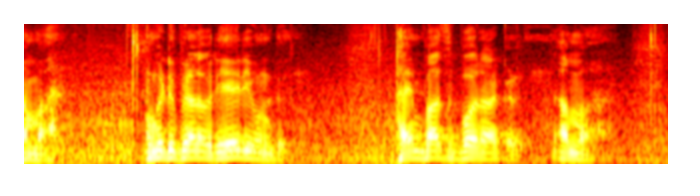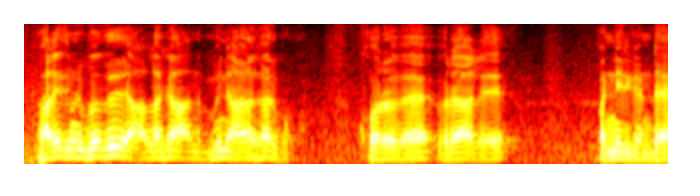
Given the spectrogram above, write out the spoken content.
ஆமாம் எங்கிட்ட பின்னால் ஒரு ஏரி உண்டு. டைம் பாஸ் போகிற நாட்கள். ஆமாம் வலை வீசி வந்து அழகாக அந்த மீன் அழகாக இருக்கும். குறவை விரால் பன்னீர் கண்டை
